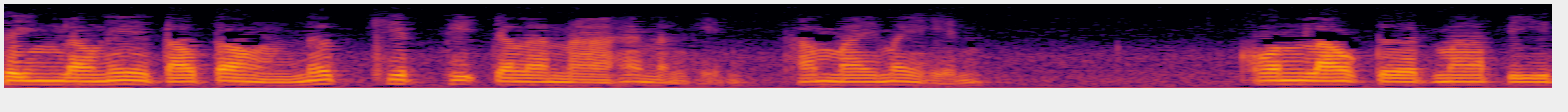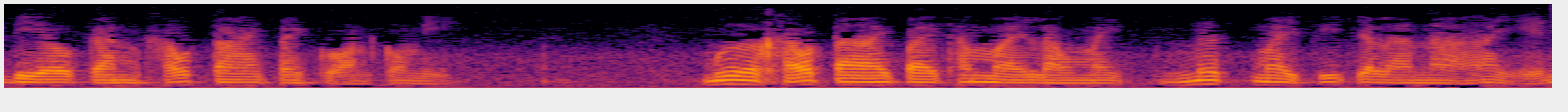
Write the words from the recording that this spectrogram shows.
สิ่งเหล่านี้เราต้องนึกคิดพิจารณาให้มันเห็นทำไมไม่เห็น คนเราเกิดมาปีเดียวกันเขาตายไปก่อนก็มี เมื่อเขาตายไปทำไมเราไม่นึกไม่พิจารณาให้เห็น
